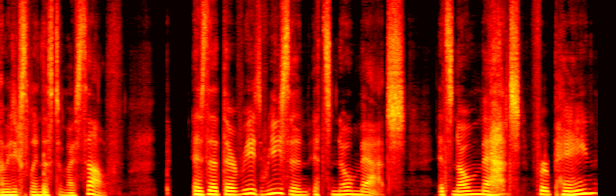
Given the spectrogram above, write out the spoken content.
Let me explain this to myself is that the re- reason it's no match. It's no match for pain.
